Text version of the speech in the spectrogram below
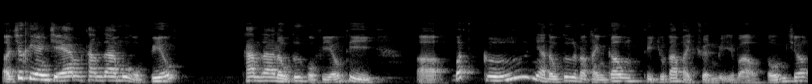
Ở trước khi anh chị em tham gia mua cổ phiếu tham gia đầu tư cổ phiếu thì uh, bất cứ nhà đầu tư nào thành công thì chúng ta phải chuẩn bị vào tối hôm trước.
